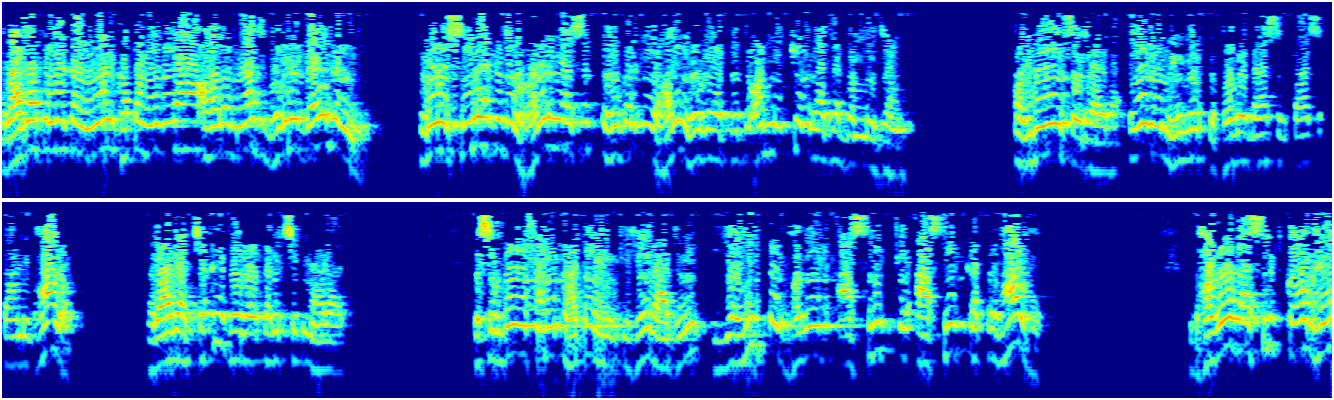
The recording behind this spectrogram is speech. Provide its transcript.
राजापना का ईमान खत्म हो गया और अब राज भोगने गए नहीं। उन्होंने सुना कि जो हरिण में आसक्त होकर के हरिण हो गए थे तो अब मैं क्यों राजा बनने जाऊँ? अग्निवेश हो जाएगा। तेरह महीने भगवदास पास भाव राजा चकित हो गए परीक्षित महाराज। तो सुखदेव स्वामी कहते हैं कि हे राजू, यही तो भगवत आश्रित के आश्रित का प्रभाव है। भगवत आश्रित कौन है?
